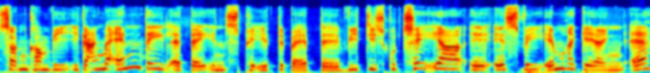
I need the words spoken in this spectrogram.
Sådan kom vi i gang med anden del af dagens P1-debat. Øh, vi diskuterer øh, SVM-regeringen af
